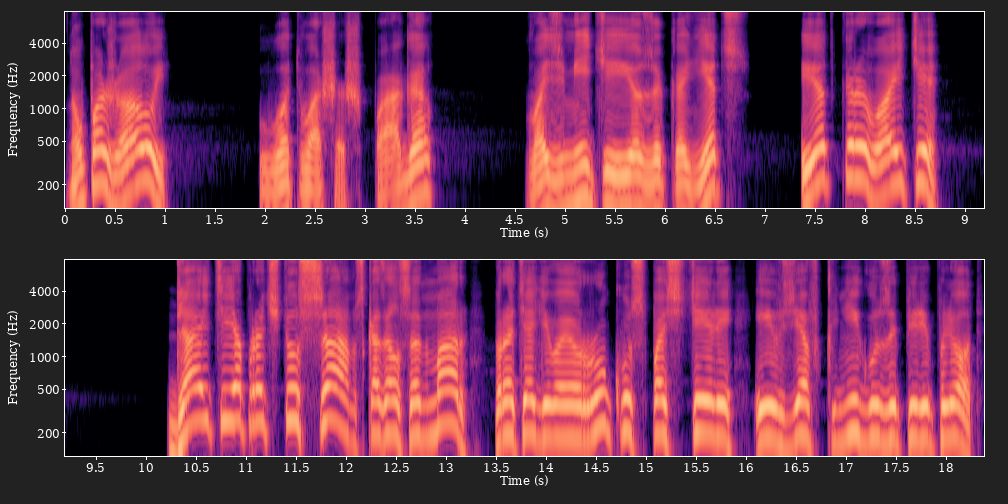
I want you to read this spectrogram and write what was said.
Ну, пожалуй. Вот ваша шпага. Возьмите ее за конец и открывайте. «Дайте я прочту сам», — сказал Санмар, протягивая руку с постели и взяв книгу за переплет.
